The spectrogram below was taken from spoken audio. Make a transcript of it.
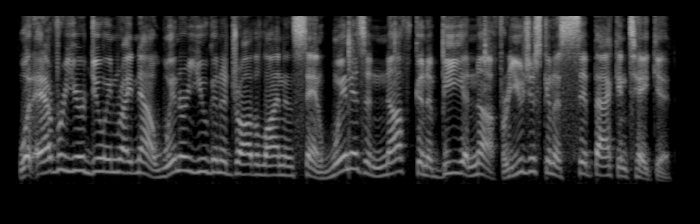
whatever you're doing right now, when are you going to draw the line in the sand? When is enough going to be enough? Are you just going to sit back and take it?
